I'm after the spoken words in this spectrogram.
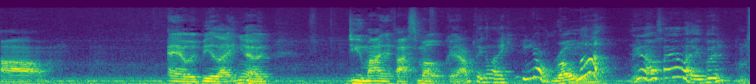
um, and it would be like you know do you mind if I smoke and I'm thinking like you know roll mm-hmm. up you know what I'm saying like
